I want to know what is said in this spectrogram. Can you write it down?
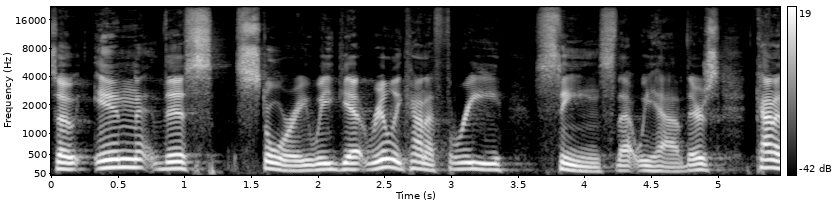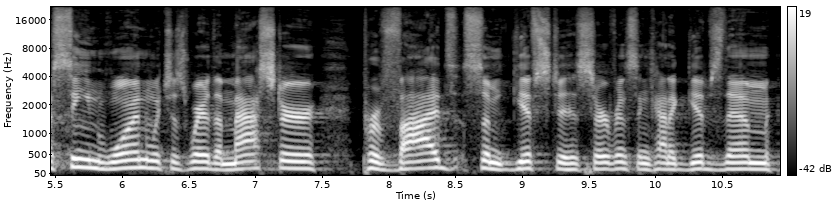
So, in this story, we get really kind of three scenes that we have. There's kind of scene one, which is where the master provides some gifts to his servants and kind of gives them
